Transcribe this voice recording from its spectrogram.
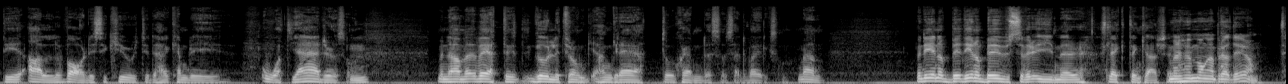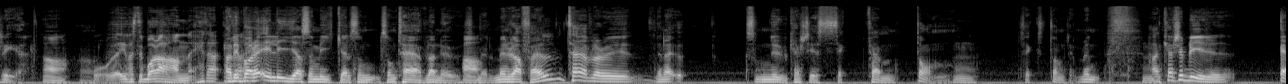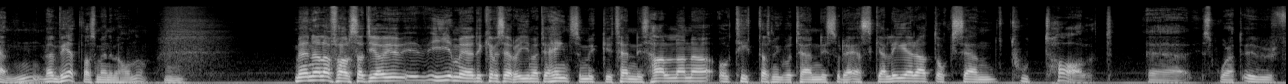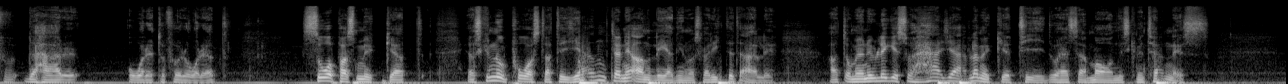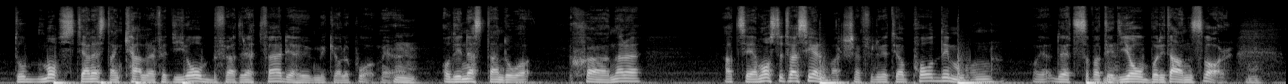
det är allvar, det är security, det här kan bli åtgärder och så. Men han var jättegulligt för de- han grät och skämdes och så här, det var ju liksom, men men det är nog, det är nog bus över Ymer-släkten kanske. Men hur många bröder är de? Tre. Ja. Och, fast det är bara han, heter, Ja, det är bara Elias och Mikael som, som tävlar nu. Ja. Som Men Rafael tävlar i den här, som nu kanske är sex- 15, Mm. 16. Men han kanske blir en, vem vet vad som händer med honom. Mm. Men i alla fall, så att jag, i och med, det kan vi säga då, i och med att jag har hängt så mycket i tennishallarna och tittat så mycket på tennis och det har eskalerat och sen totalt eh, spårat ur det här året och förra året. Så pass mycket att jag skulle nog påstå att det egentligen är anledningen, om jag ska vara riktigt ärlig, att om jag nu lägger så här jävla mycket tid och är så här manisk med tennis, då måste jag nästan kalla det för ett jobb för att rättfärdiga hur mycket jag håller på med det. Och det är nästan då skönare att säga, jag måste tyvärr se den matchen för du vet jag har podd imorgon. Och jag, du vet, som att det är ett jobb och ditt ansvar.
